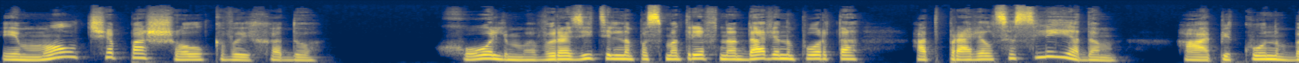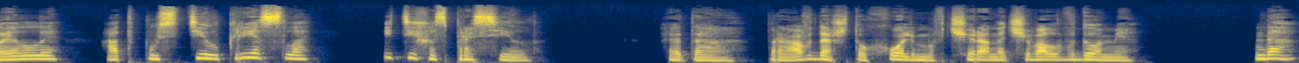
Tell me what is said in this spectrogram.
и молча пошел к выходу. Хольм, выразительно посмотрев на Давинпорта, отправился следом, а опекун Беллы отпустил кресло и тихо спросил. «Это правда, что Хольм вчера ночевал в доме?» «Да.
